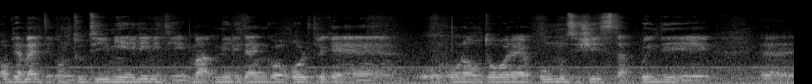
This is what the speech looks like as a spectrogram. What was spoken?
ovviamente con tutti i miei limiti, ma mi ritengo oltre che un, autore, un musicista, quindi eh,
